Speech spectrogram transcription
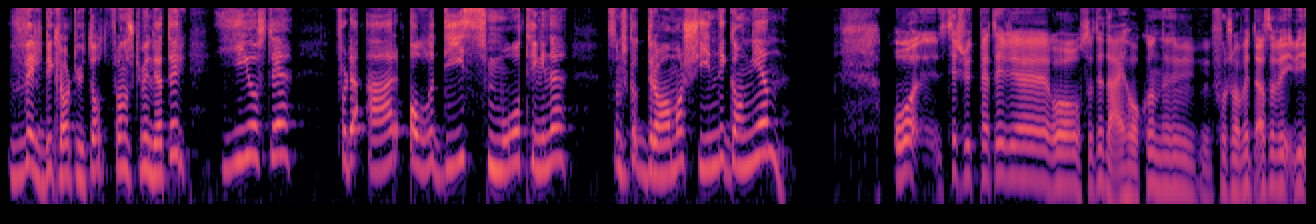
veldig klart uttalt fra norske myndigheter. Gi oss det! For det er alle de små tingene som skal dra maskinen i gang igjen. Og til slutt, Petter, eh, og også til deg, Håkon, eh, for så vidt. Altså, vi, vi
